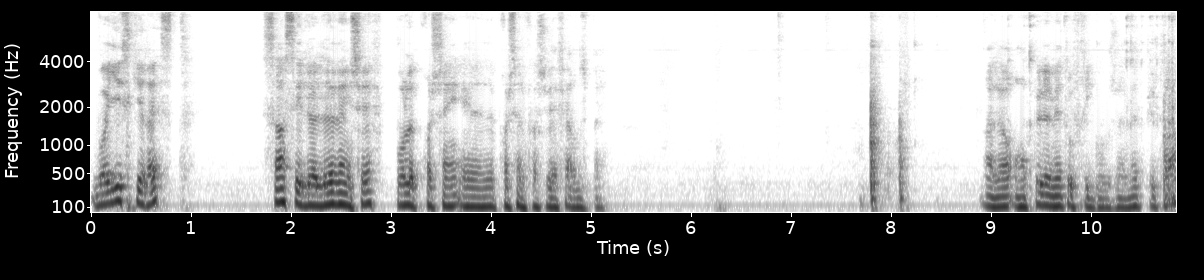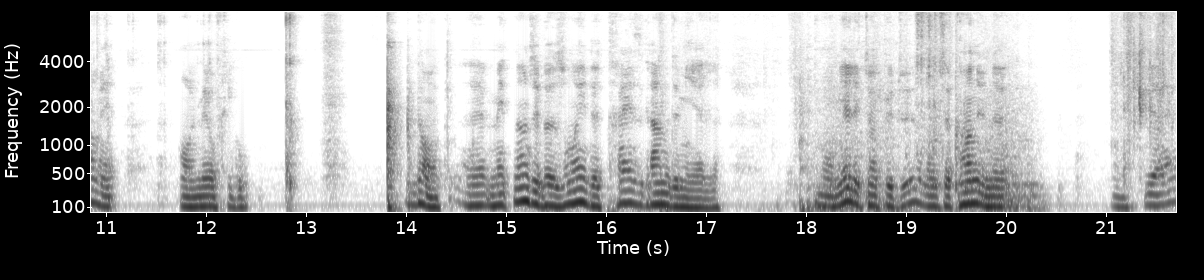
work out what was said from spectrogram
Voyez ce qui reste. Ça, c'est le levain chef pour le prochain, euh, la prochaine fois que je vais faire du pain. Alors, on peut le mettre au frigo. Je vais le mettre plus tard, mais on le met au frigo. Donc, euh, maintenant, j'ai besoin de 13 grammes de miel. Mon miel est un peu dur, donc je vais prendre une, une cuillère.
